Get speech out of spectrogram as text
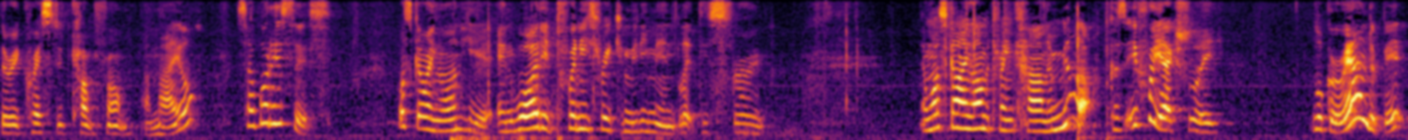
the request had come from a male. So, what is this? What's going on here? And why did 23 committee men let this through? And what's going on between Cann and Miller? Because if we actually look around a bit,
